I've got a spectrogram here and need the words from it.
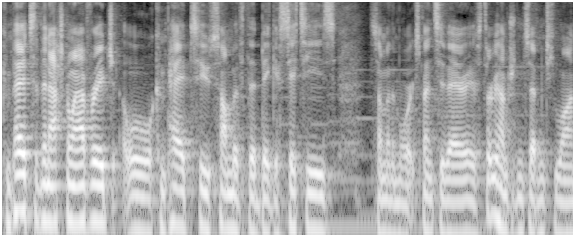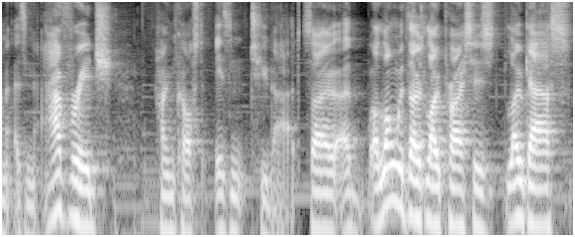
compared to the national average or compared to some of the bigger cities, some of the more expensive areas, 371 as an average home cost isn't too bad. So uh, along with those low prices, low gas,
